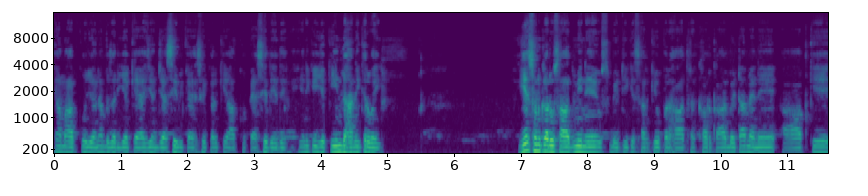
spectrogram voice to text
कि, हम आपको जो है ना, बजरिया कैश या जैसे भी कैसे करके आपको पैसे दे देंगे। यानी कि यकीन दहानी करवाई। ये सुनकर उस आदमी ने उस बेटी के सर के ऊपर हाथ रखा और कहा, बेटा, मैंने आपके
